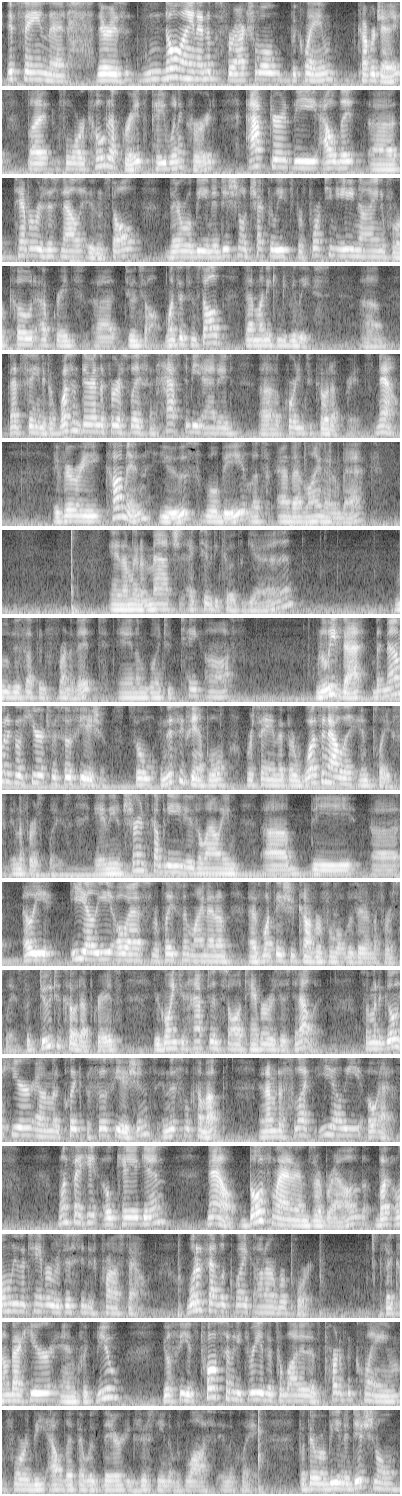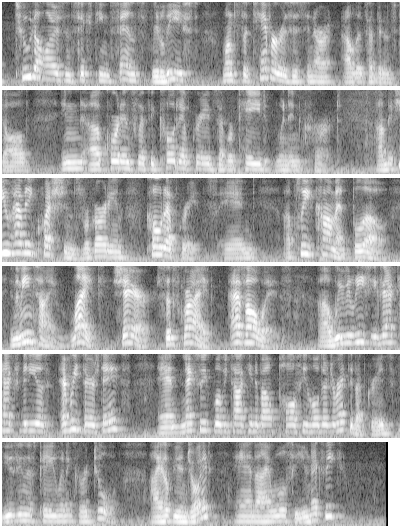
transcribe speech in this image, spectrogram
it's saying that there is no line items for actual the claim coverage A but for code upgrades paid when incurred after the outlet uh, tamper resistant outlet is installed there will be an additional check released for $14.89 for code upgrades uh, to install. Once it's installed, that money can be released. Um, that's saying if it wasn't there in the first place and has to be added uh, according to code upgrades. Now, a very common use will be, let's add that line item back. And I'm going to match activity codes again. Move this up in front of it. And I'm going to take off I'm going to leave that, but now I'm going to go here to associations. So in this example, we're saying that there was an outlet in place in the first place, and the insurance company is allowing uh, the uh, LE, ELEOS replacement line item as what they should cover for what was there in the first place. But due to code upgrades, you're going to have to install a tamper-resistant outlet. So I'm going to go here and I'm going to click Associations, and this will come up, and I'm going to select ELEOS. Once I hit OK again, now, both line are brown, but only the tamper resistant is crossed out. What does that look like on our report? If I come back here and click View, you'll see it's 1273 that's allotted as part of the claim for the outlet that was there existing that was lost in the claim. But there will be an additional $2.16 released once the tamper-resistant outlets have been installed in accordance with the code upgrades that were paid when incurred. Um, if you have any questions regarding code upgrades, and uh, please comment below. In the meantime, like, share, subscribe. As always, Uh, we release Xact Hacks videos every Thursdays, and next week we'll be talking about policyholder directed upgrades using this paid when incurred tool. I hope you enjoyed, and I will see you next week.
